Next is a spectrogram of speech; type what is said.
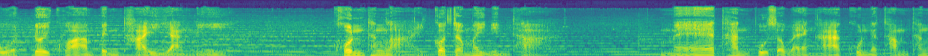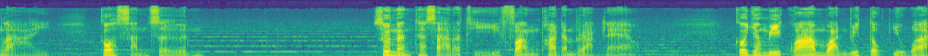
บวชโดยความเป็นไทยอย่างนี้ คนทั้งหลายก็จะไม่นินทา แม้ท่านผู้แสวงหาคุณธรรมทั้งหลาย ก็สรรเสริญ สุนันทสารถีฟังพระดำรัสแล้ว ก็ยังมีความหวั่นวิตกอยู่ว่า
